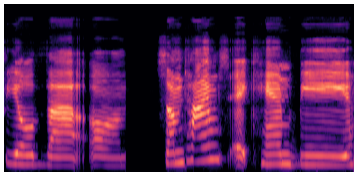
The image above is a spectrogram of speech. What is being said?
feel that um sometimes it can be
